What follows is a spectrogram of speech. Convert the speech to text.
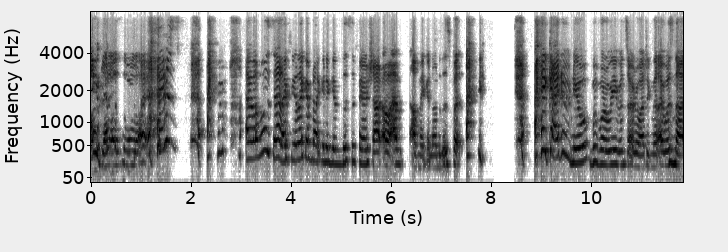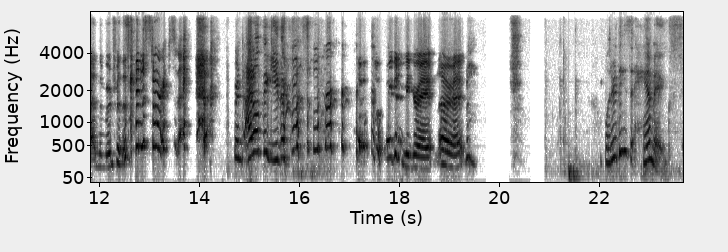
I guess. I, I just, I'm, I'm almost sad. I feel like I'm not gonna give this a fair shot. Oh, I'm, I'll make a note of this, but I, I kind of knew before we even started watching that I was not in the mood for this kind of story today. I don't think either of us were. We're gonna be great. All right. What are these hammocks?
